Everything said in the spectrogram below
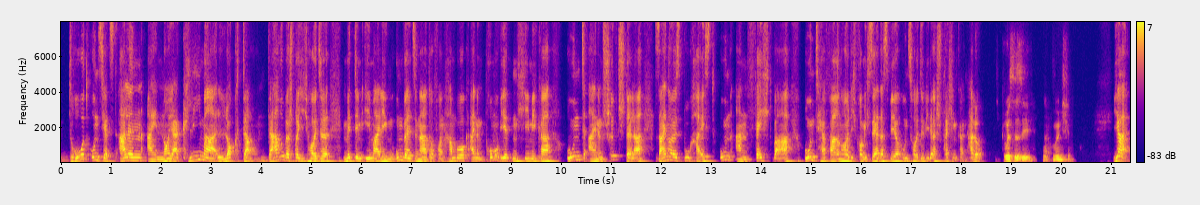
Droht uns jetzt allen ein neuer Klima-Lockdown? Darüber spreche ich heute mit dem ehemaligen Umweltsenator von Hamburg, einem promovierten Chemiker und einem Schriftsteller. Sein neues Buch heißt Unanfechtbar. Und Herr Fahrenhold, ich freue mich sehr, dass wir uns heute wieder sprechen können. Hallo. Ich grüße Sie nach München. Ja,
